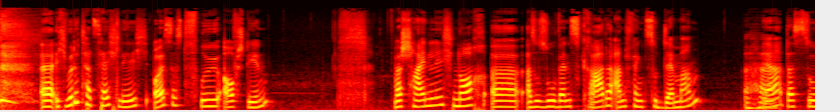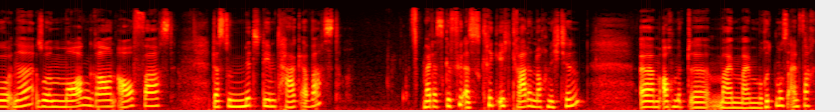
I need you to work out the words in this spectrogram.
Äh, ich würde tatsächlich äußerst früh aufstehen. Wahrscheinlich noch, äh, also so, wenn es gerade anfängt zu dämmern, Aha. ja, dass du ne, so im Morgengrauen aufwachst, dass du mit dem Tag erwachst. Weil das Gefühl, also das kriege ich gerade noch nicht hin. Ähm, auch mit äh, meinem, meinem Rhythmus einfach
